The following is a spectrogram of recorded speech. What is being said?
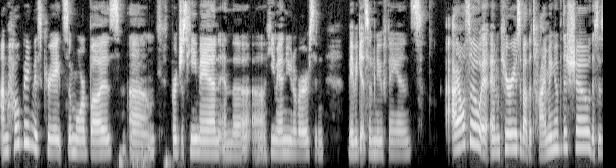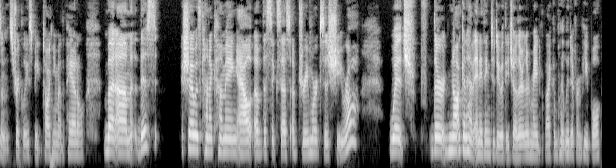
I'm hoping this creates some more buzz um, for just He-Man and the uh, He-Man universe, and maybe get some new fans. I also am curious about the timing of this show. This isn't strictly speak talking about the panel, but um, this show is kind of coming out of the success of DreamWorks' She-Ra, which they're not going to have anything to do with each other. They're made by completely different people.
